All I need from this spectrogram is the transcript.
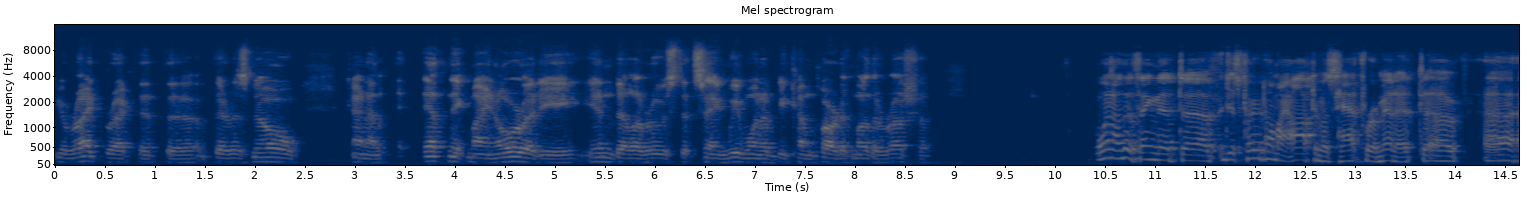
you're right, Breck, that uh, there is no kind of ethnic minority in Belarus that's saying we want to become part of Mother Russia. One other thing that, uh, just putting on my optimist hat for a minute, uh, uh,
